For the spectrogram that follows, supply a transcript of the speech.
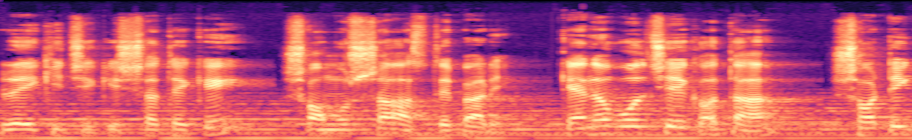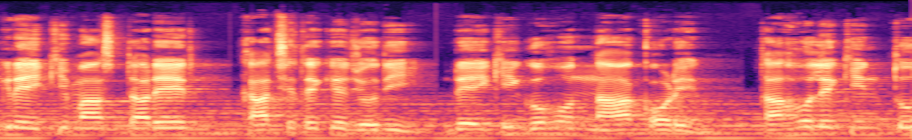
রেইকি চিকিৎসা থেকে সমস্যা আসতে পারে। কেন বলছি কথা? সঠিক রেইকি মাস্টারের কাছে থেকে যদি রেইকি গ্রহণ না করেন, তাহলে কিন্তু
